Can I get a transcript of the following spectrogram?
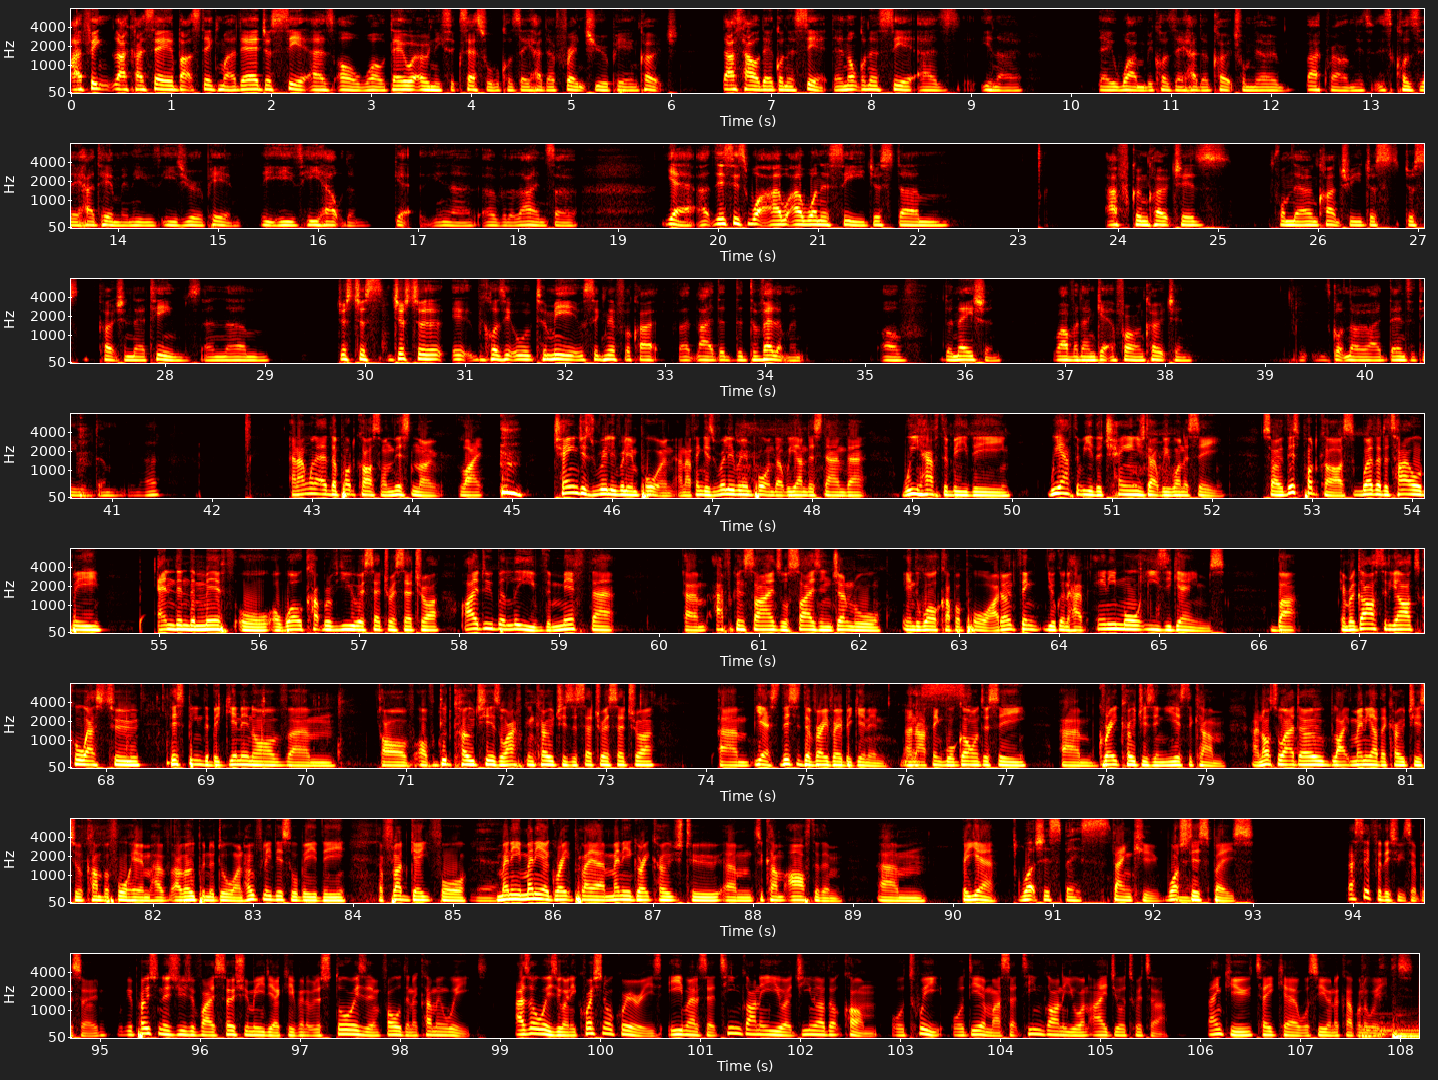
I think, like I say about stigma, they just see it as, oh, well, they were only successful because they had a French European coach. That's how they're going to see it. They're not going to see it as, you know, they won because they had a coach from their own background. It's because they had him and he's he's European. He, he's he helped them get you know over the line. So yeah, uh, this is what I, I want to see. Just um, African coaches from their own country just just coaching their teams and um, just just just to it, because it will to me it was significant like the, the development of the nation rather than get a foreign coach who's got no identity with them, you know. and I'm going to end the podcast on this note. Like, change is really, really important, and I think it's really, really important that we understand that we have to be the we have to be the change that we want to see. So this podcast, whether the title be ending the myth or a World Cup review, etc., etc., I do believe the myth that um, African sides or sides in general in the World Cup are poor. I don't think you're going to have any more easy games. But in regards to the article as to this being the beginning of um, of of good coaches or African coaches, etc., etc., um, yes, this is the very very beginning, and I think we'll go on to see. Um, great coaches in years to come, and Otto Addo, like many other coaches who have come before him, have, have opened the door, and hopefully this will be the, the floodgate for Yeah. many many a great player, many a great coach to um, to come after them. Um, but yeah, Watch this space. Thank you. Watch this space. That's it for this week's episode. We'll be posting as usual via social media, keeping up with the stories that unfold in the coming weeks. As always, if you got any question or queries, email us at teamghanaeu at gmail.com or tweet or DM us at teamghanaeu on IG or Twitter. Thank you. Take care. We'll see you in a couple of weeks.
